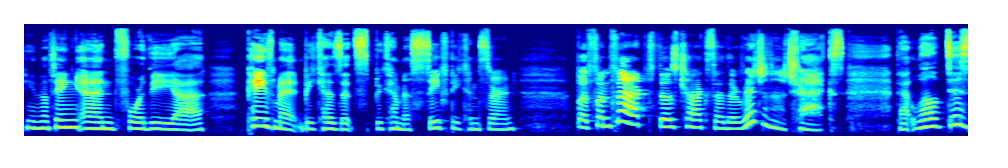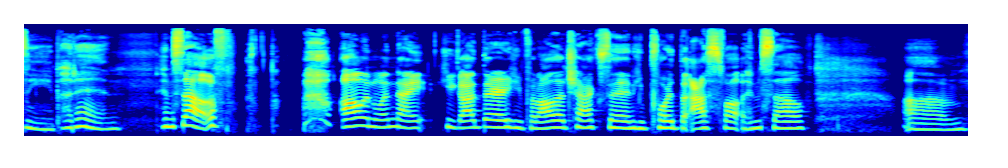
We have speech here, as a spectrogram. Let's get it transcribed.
you know, thing, and for the uh, pavement because it's become a safety concern. But fun fact, those tracks are the original tracks that Walt Disney put in himself. all in one night. He got there, he put all the tracks in, he poured the asphalt himself. Um,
